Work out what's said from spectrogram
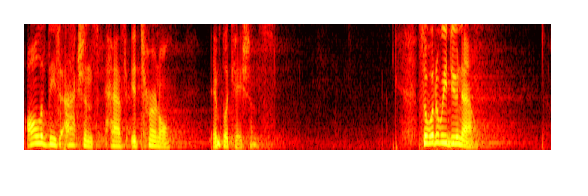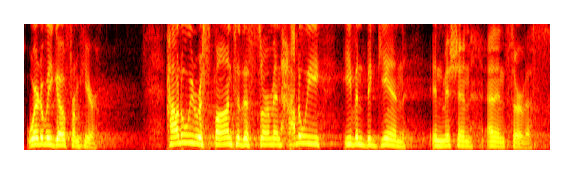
All of these actions have eternal implications. So, what do we do now? Where do we go from here? How do we respond to this sermon? How do we even begin in mission and in service?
